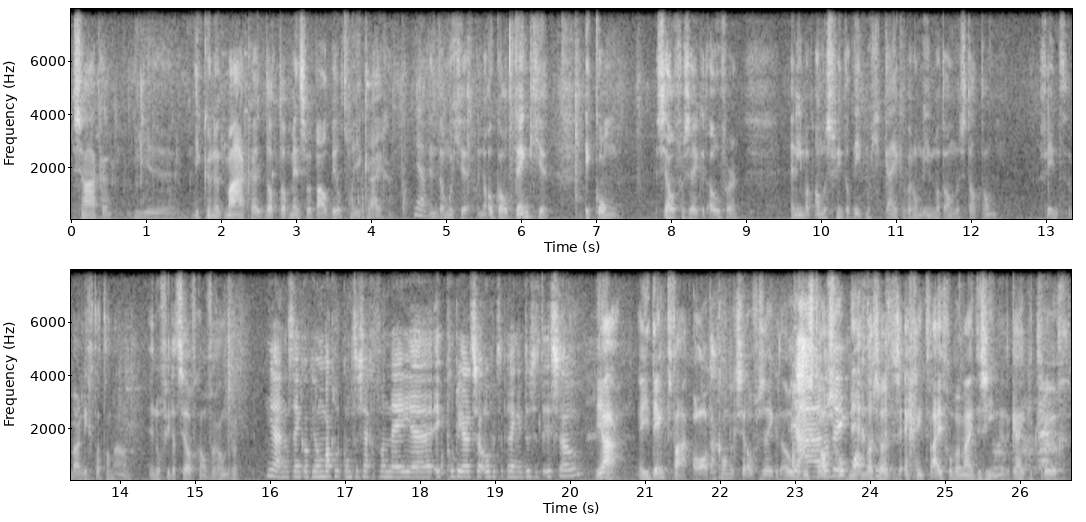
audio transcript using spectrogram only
Zaken die, die kunnen het maken dat, dat mensen een bepaald beeld van je krijgen. ja. En dan moet je, en ook al denk je, ik kom zelfverzekerd over, en iemand anders vindt dat niet, moet je kijken waarom iemand anders dat dan vindt. Waar ligt dat dan aan? En of je dat zelf kan veranderen. Ja, en dat is denk ik ook heel makkelijk om te zeggen van nee, eh, ik probeer het zo over te brengen, dus het is zo. Ja, en je denkt vaak, oh, daar kwam ik zelfverzekerd over. Ja, een dat strafschop, man. Dat is, het is echt geen twijfel bij mij te zien. En dan kijk je terug.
